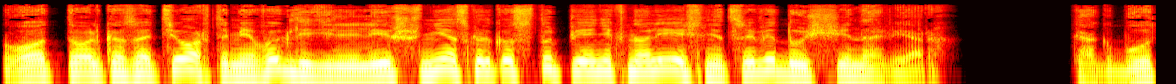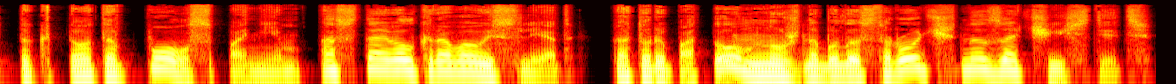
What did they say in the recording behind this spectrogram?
Вот только затертыми выглядели лишь несколько ступенек на лестнице, ведущей наверх. Как будто кто-то полз по ним, оставил кровавый след, который потом нужно было срочно зачистить.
